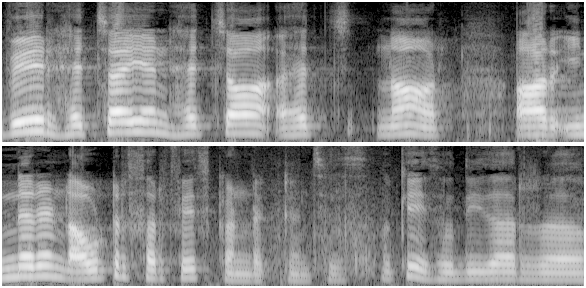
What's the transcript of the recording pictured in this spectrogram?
where Hi and H, naught are inner and outer surface conductances. Okay, so these are uh,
